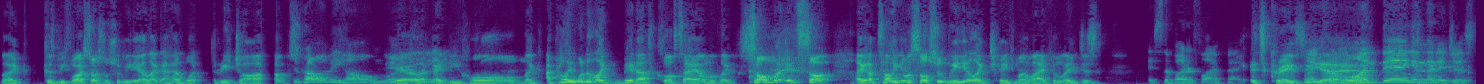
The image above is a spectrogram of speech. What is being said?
Like because before I started social media, like I had what three jobs. You'd probably be home. Yeah, like. I'd be home. Like I probably would have like been as close as I am with like so much. It's so like I'm telling you, social media like changed my life and like just It's the butterfly effect. it's crazy. like yeah, from yeah. one thing and then it just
